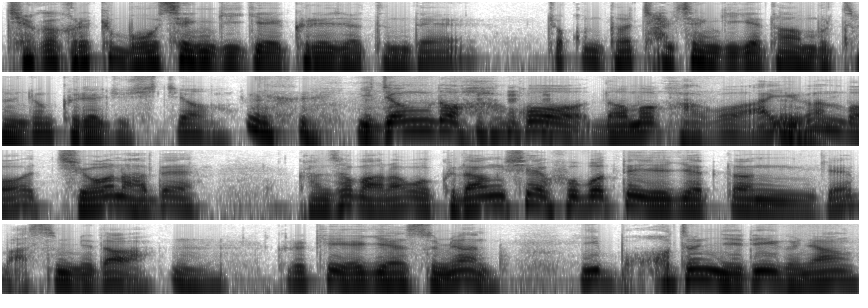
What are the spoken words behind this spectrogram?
제가 그렇게 못생기게 그려졌던데 조금 더 잘생기게 다음부터는 좀 그려주시죠. 이 정도 하고 넘어가고 아 이건 뭐 지원하되 간섭 안 하고 그 당시에 후보 때 얘기했던 게 맞습니다. 음. 그렇게 얘기했으면 이 모든 일이 그냥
